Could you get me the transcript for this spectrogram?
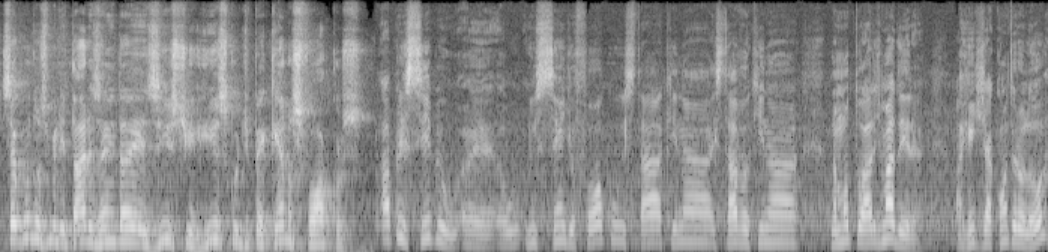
Segundo os militares, ainda existe risco de pequenos focos. A princípio, é, o incêndio, o foco está aqui na, estava aqui na, na montuária de madeira. A gente já controlou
